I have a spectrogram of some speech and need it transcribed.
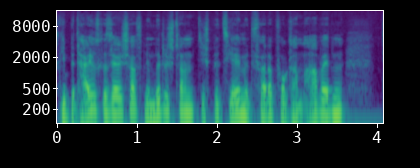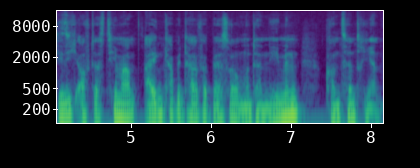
Es gibt Beteiligungsgesellschaften im Mittelstand, die speziell mit Förderprogrammen arbeiten, die sich auf das Thema Eigenkapitalverbesserung im Unternehmen konzentrieren.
